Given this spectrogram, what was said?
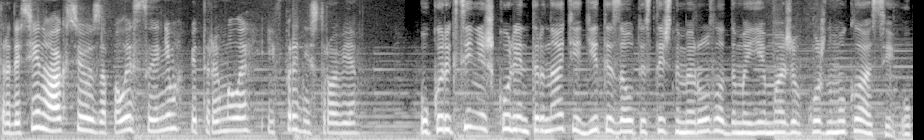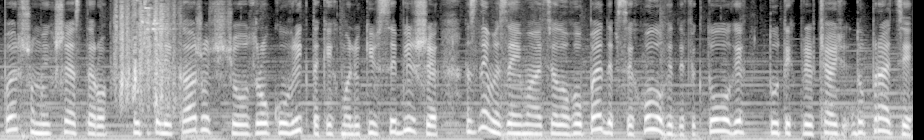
Традиційну акцію Запали синім підтримали і в Придністров'ї. У корекційній школі-інтернаті діти з аутистичними розладами є майже в кожному класі. У першому їх шестеро. Учителі кажуть, що з року в рік таких малюків все більше. З ними займаються логопеди, психологи, дефектологи. Тут їх привчають до праці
